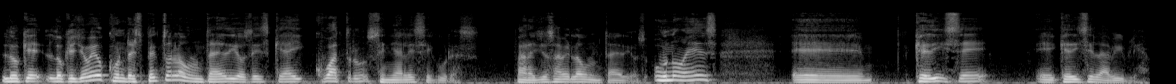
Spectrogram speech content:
lo que, lo que yo veo con respecto a la voluntad de Dios es que hay cuatro señales seguras para yo saber la voluntad de Dios. Uno es eh, qué dice, eh, qué dice la Biblia,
